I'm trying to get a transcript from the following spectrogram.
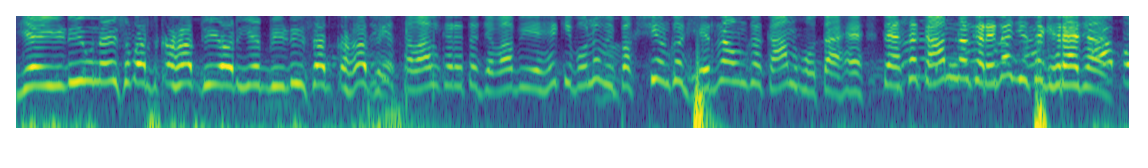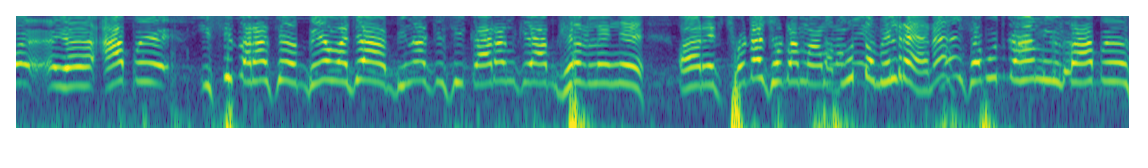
ये ईडी उन्नीस वर्ष कहाँ थी और ये बीडी सब कहाँ थे? सवाल करे तो जवाब ये है कि बोलो विपक्षी उनको घेरना उनका काम होता है। तो ऐसा काम ना करे ना जिसे घेरा जाए। आप आप इसी तरह से बेवजह बिना किसी कारण के आप घेर लेंगे और एक छोटा छोटा मामला सबूत तो मिल रहा है ना? नहीं सबूत कहाँ मिल रहा है? आप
